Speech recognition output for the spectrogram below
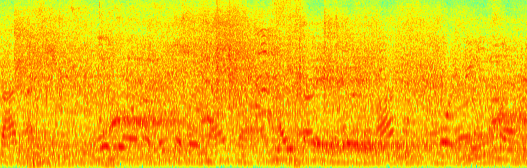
bad newsroom of the I started on 14th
